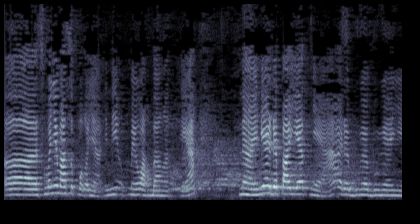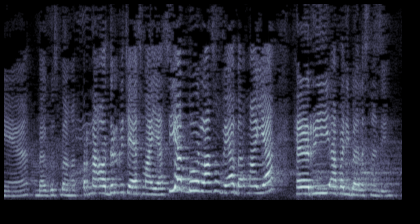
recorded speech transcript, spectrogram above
eh, semuanya masuk pokoknya. Ini mewah banget ya. Nah ini ada payetnya, ada bunga-bunganya, bagus banget. Pernah order ke CS Maya, siap bun, langsung WA Mbak Maya. Hari apa dibalas nanti?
